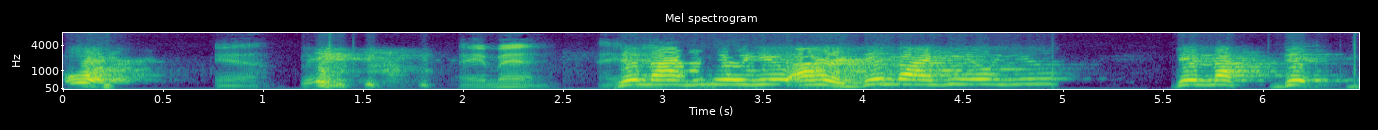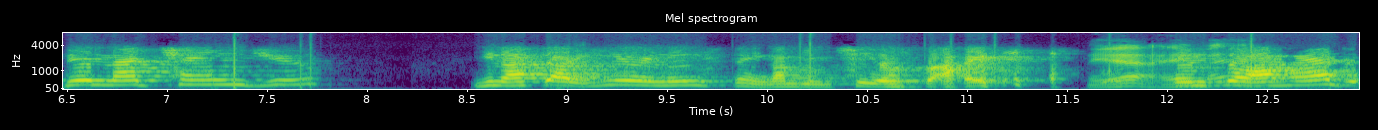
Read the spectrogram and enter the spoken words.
order. Yeah. Amen. Amen. Didn't I heal you? I heard, didn't I heal you? Didn't I, did, didn't I change you? You know, I started hearing these things. I'm getting chills, sorry. Yeah. Amen. And so I had to,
